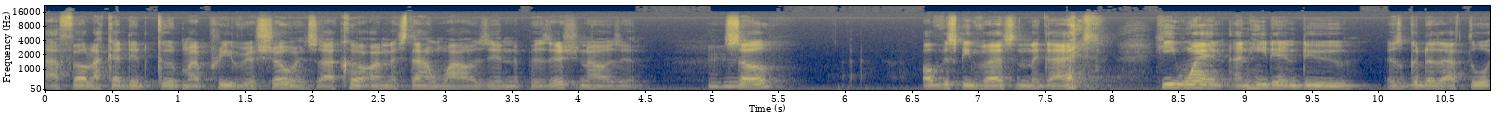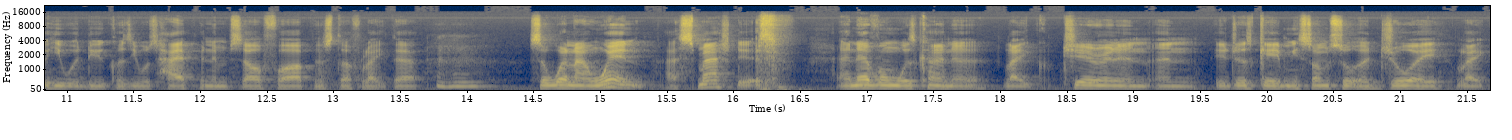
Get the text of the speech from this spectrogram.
I felt like I did good my previous showing, so I couldn't understand why I was in the position I was in. Mm-hmm. So obviously versing the guys, he went and he didn't do as good as I thought he would do because he was hyping himself up and stuff like that. Mm-hmm. So when I went, I smashed it. And everyone was kind of like cheering, and, and it just gave me some sort of joy. Like,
